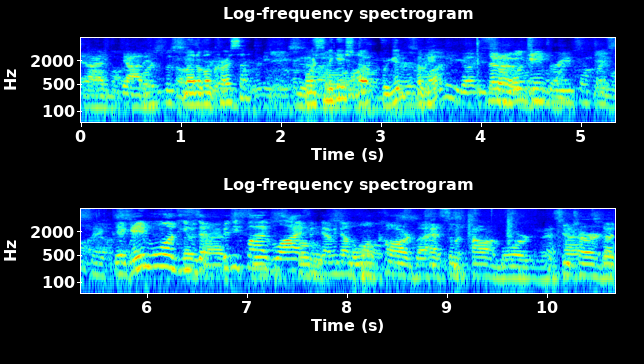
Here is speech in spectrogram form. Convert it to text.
and I got it. Medical Cursa? Force negation? Oh, we're good? Okay. No, So no, one, game three, one. four, five, six. Yeah, game one, he was at 55 life and got me down to one card, but I had so much power on board. And two turns, I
